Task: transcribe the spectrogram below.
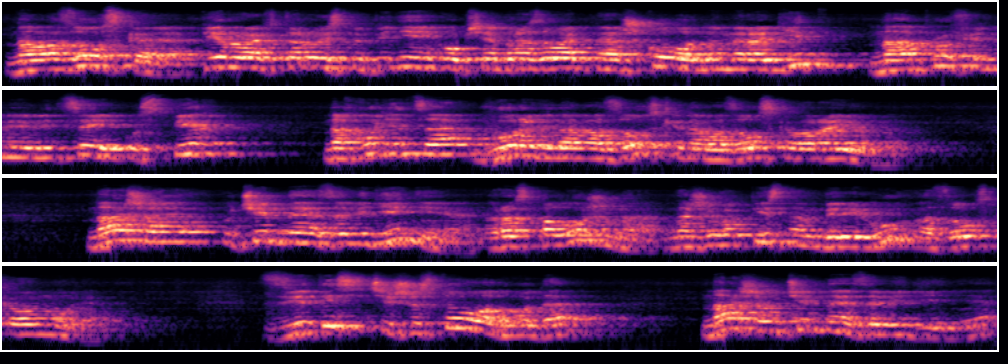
Новозовская, первая и второй ступеней общеобразовательная школа номер один, многопрофильный лицей «Успех» находится в городе Новозовске Новозовского района. Наше учебное заведение расположено на живописном берегу Азовского моря. С 2006 года наше учебное заведение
